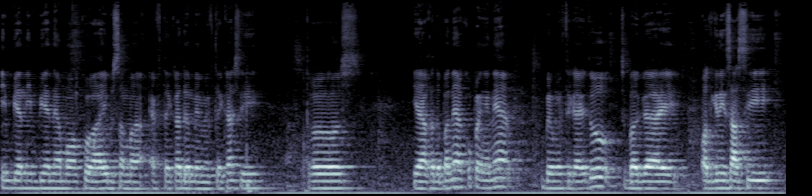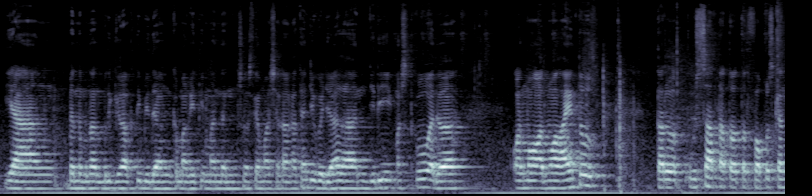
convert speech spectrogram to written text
impian-impian yang mau aku raih bersama FTK dan BEM FTK sih. Terus ya ke depannya aku pengennya BMFTK itu sebagai organisasi yang benar-benar bergerak di bidang kemaritiman dan sosial masyarakatnya juga jalan. Jadi maksudku adalah ormo-ormo lain tuh terpusat atau terfokuskan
